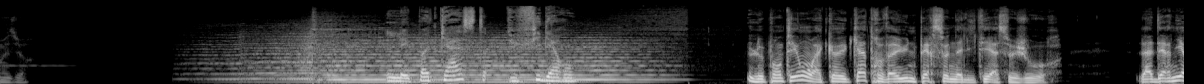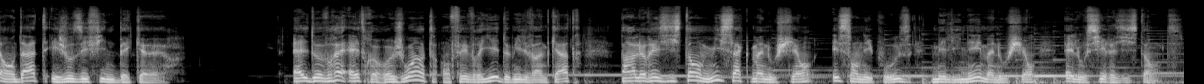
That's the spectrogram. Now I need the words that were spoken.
mesure. Les podcasts du Figaro. Le Panthéon accueille 81 personnalités à ce jour. La dernière en date est Joséphine Baker. Elle devrait être rejointe en février 2024 par le résistant Misak Manouchian et son épouse Mélinée Manouchian, elle aussi résistante.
